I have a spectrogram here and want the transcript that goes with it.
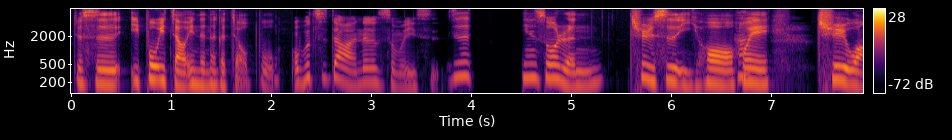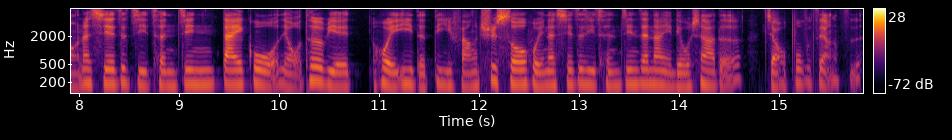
就是一步一脚印的那个脚步。我不知道啊，那个是什么意思？就是听说人去世以后会。去往那些自己曾经待过有特别回忆的地方，去收回那些自己曾经在那里留下的脚步，这样子。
